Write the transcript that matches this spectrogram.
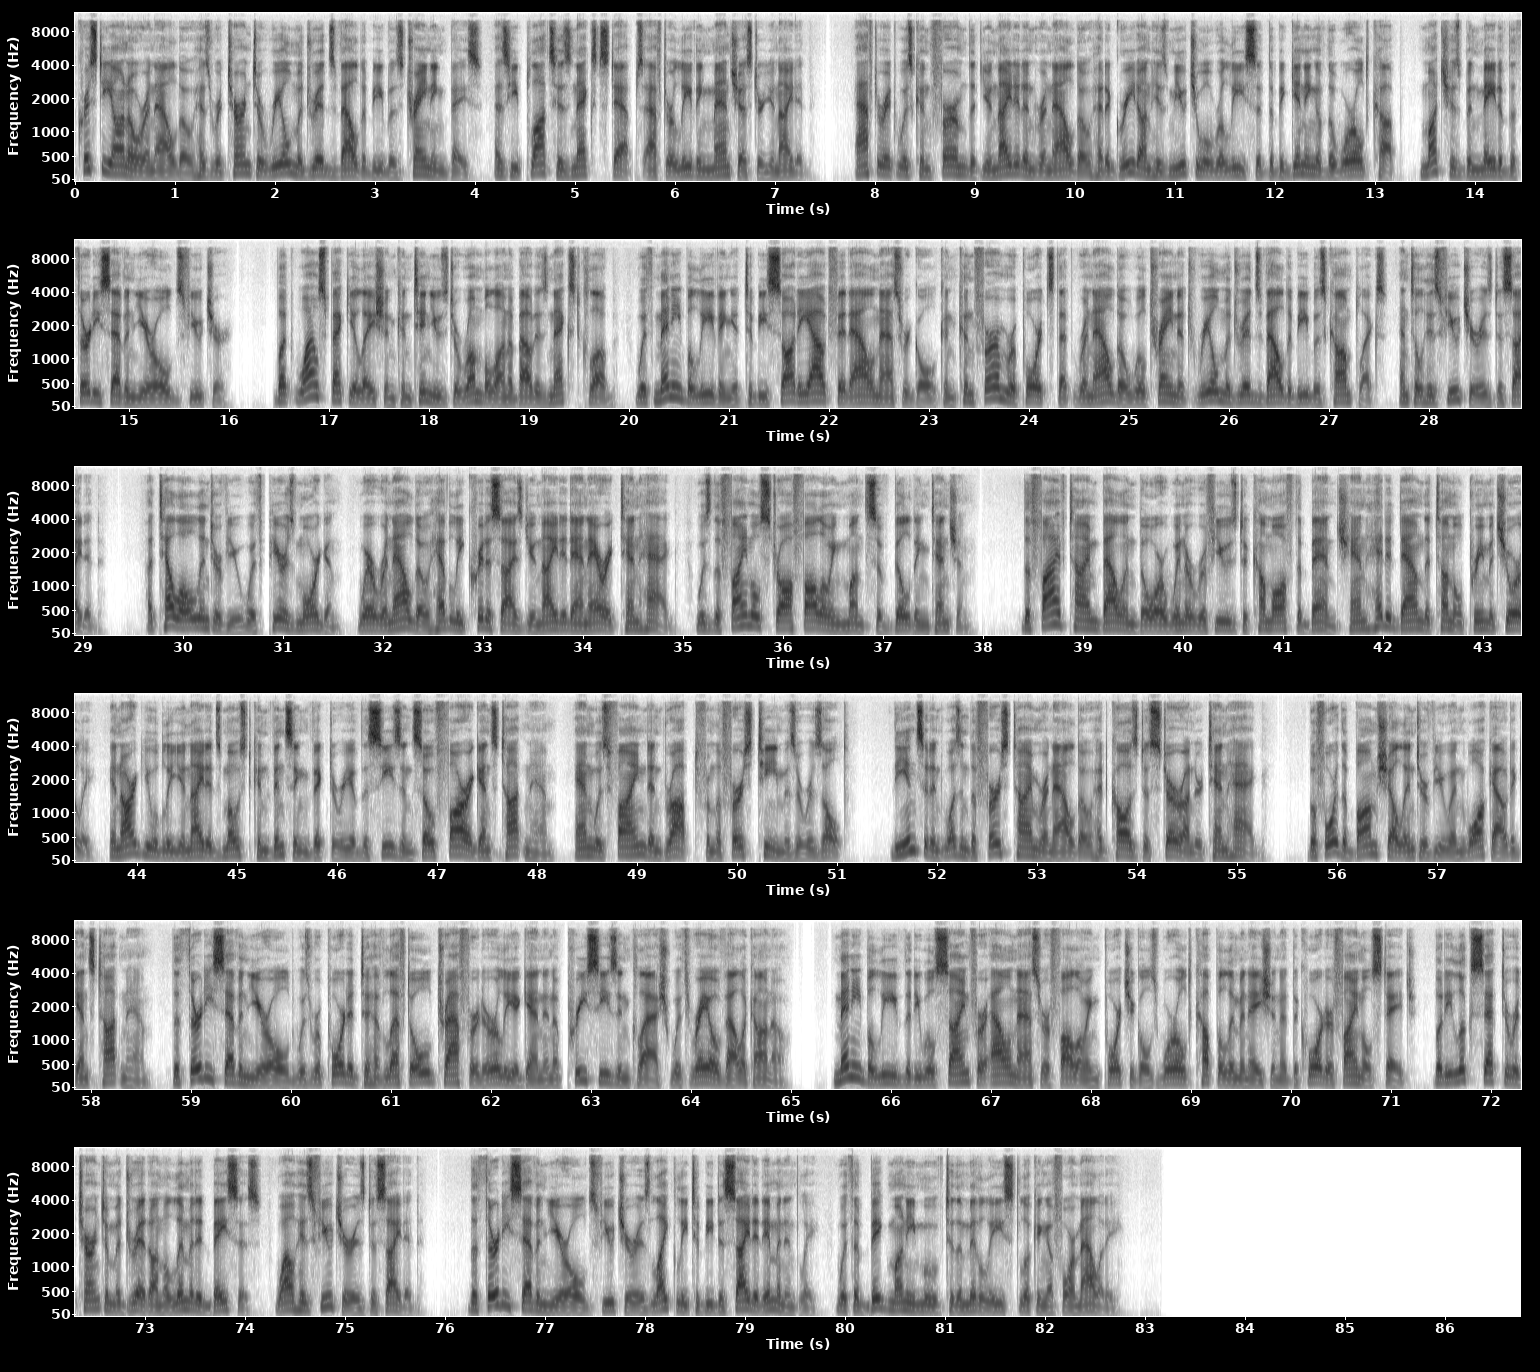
Cristiano Ronaldo has returned to Real Madrid's Valdebebas training base as he plots his next steps after leaving Manchester United. After it was confirmed that United and Ronaldo had agreed on his mutual release at the beginning of the World Cup, much has been made of the 37-year-old's future. But while speculation continues to rumble on about his next club, with many believing it to be Saudi outfit Al Nassr Goal can confirm reports that Ronaldo will train at Real Madrid's Valdebebas complex until his future is decided. A tell-all interview with Piers Morgan, where Ronaldo heavily criticized United and Erik ten Hag, was the final straw following months of building tension. The five-time Ballon d'Or winner refused to come off the bench and headed down the tunnel prematurely in arguably United's most convincing victory of the season so far against Tottenham and was fined and dropped from the first team as a result. The incident wasn't the first time Ronaldo had caused a stir under Ten Hag. Before the bombshell interview and walkout against Tottenham, the 37-year-old was reported to have left Old Trafford early again in a pre-season clash with Rayo Vallecano. Many believe that he will sign for Al Nassr following Portugal's World Cup elimination at the quarter-final stage, but he looks set to return to Madrid on a limited basis while his future is decided. The 37-year-old's future is likely to be decided imminently, with a big money move to the Middle East looking a formality.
